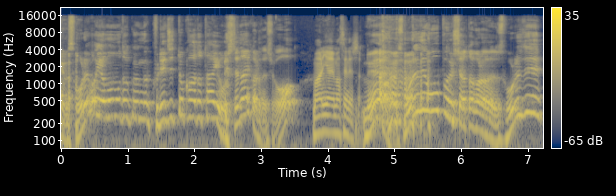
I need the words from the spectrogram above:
けどそれは山本くんがクレジットカード対応してないからでしょ？間に合いませんでしたねえ、それでオープンしちゃったから、それで、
